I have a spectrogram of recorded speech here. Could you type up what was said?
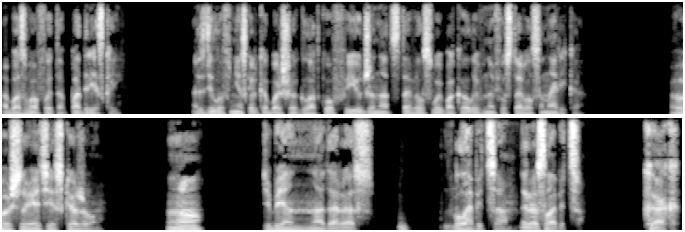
обозвав это подрезкой. Сделав несколько больших глотков, Юджин отставил свой бокал и вновь уставился на Рика. «Вот что я тебе скажу. Ну, тебе надо раз... лабиться, расслабиться». «Как?»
